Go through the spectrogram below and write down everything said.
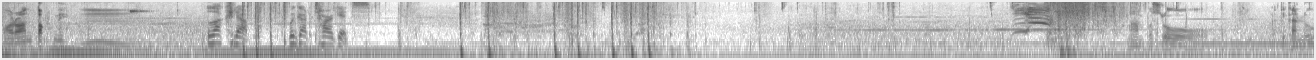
Mau rontok nih. Hmm. Lock it up. We got targets. Mampus lu. Matikan lu.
